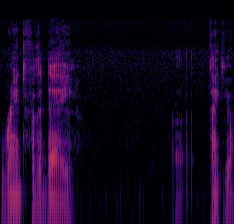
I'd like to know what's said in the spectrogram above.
rant for the day. Uh, thank you.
